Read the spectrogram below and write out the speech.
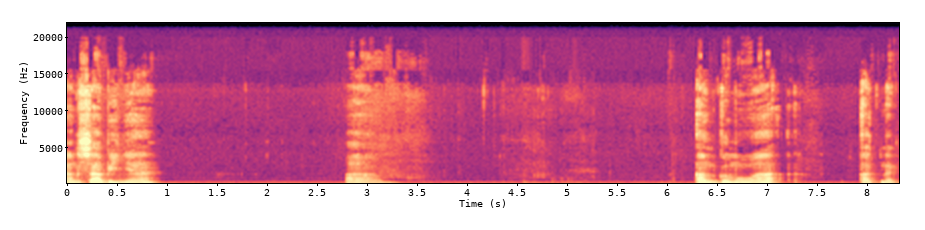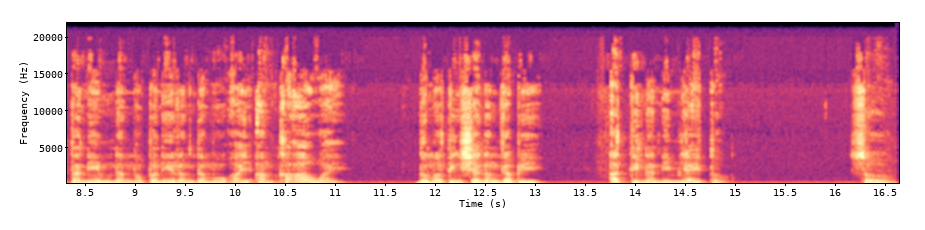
Ang sabi niya, um, ang gumawa at nagtanim ng mapanirang damo ay ang kaaway. Dumating siya ng gabi at tinanim niya ito. So,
